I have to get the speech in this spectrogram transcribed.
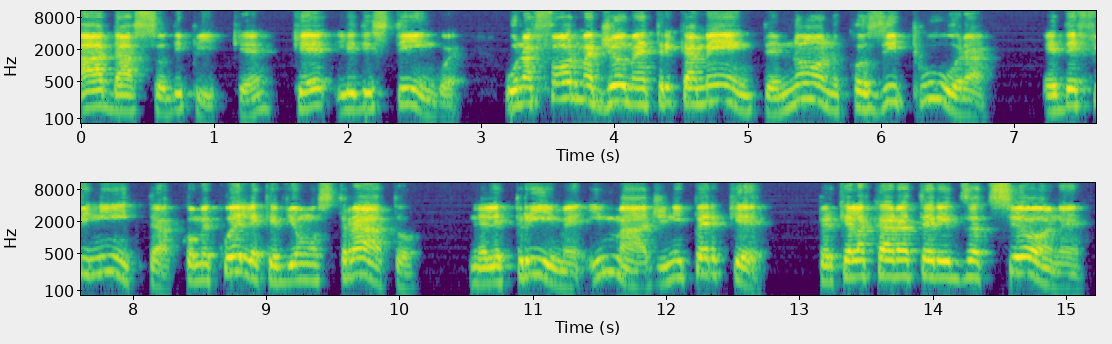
ad asso di picche che li distingue. Una forma geometricamente non così pura e definita come quelle che vi ho mostrato nelle prime immagini perché? Perché la caratterizzazione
